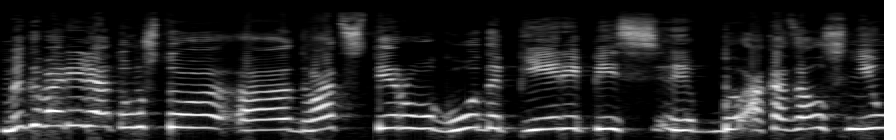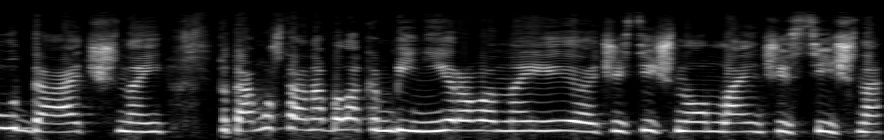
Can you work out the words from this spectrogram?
Мы говорили о том, что 2021 э, года перепись э, оказалась неудачной, потому что она была комбинированной, э, частично онлайн, частично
